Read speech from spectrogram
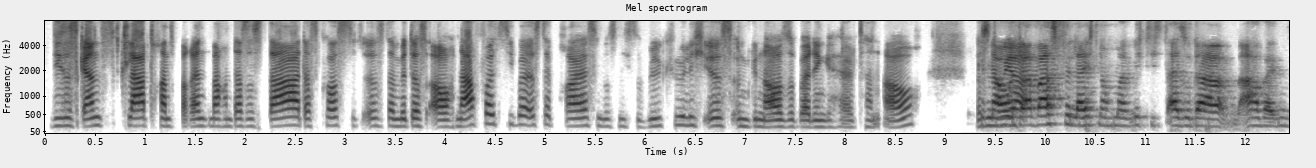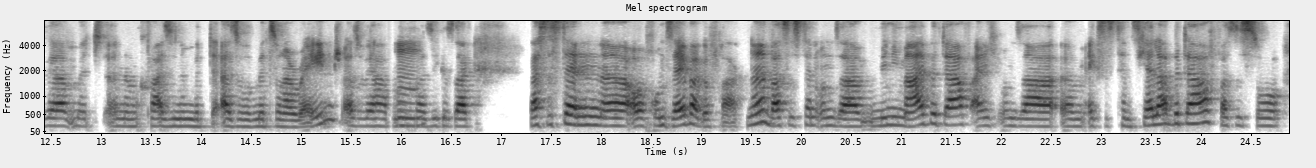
dieses ganz klar transparent machen, dass es da, das kostet es, damit das auch nachvollziehbar ist, der Preis und das nicht so willkürlich ist und genauso bei den Gehältern auch. genau, ja und da war es vielleicht nochmal wichtig, also da arbeiten wir mit einem quasi, mit, also mit so einer Range, also wir haben mhm. quasi gesagt, was ist denn äh, auch uns selber gefragt, ne? Was ist denn unser Minimalbedarf, eigentlich unser ähm, existenzieller Bedarf? Was ist so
